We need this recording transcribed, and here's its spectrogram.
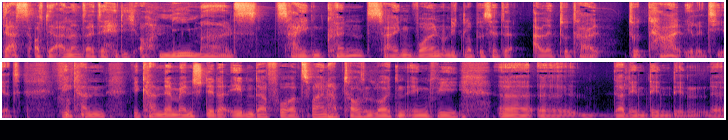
das auf der anderen Seite hätte ich auch niemals zeigen können, zeigen wollen und ich glaube, das hätte alle total total irritiert. Wie kann, wie kann der Mensch, der da eben da vor zweieinhalbtausend Leuten irgendwie äh, äh, da den, den, den äh,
